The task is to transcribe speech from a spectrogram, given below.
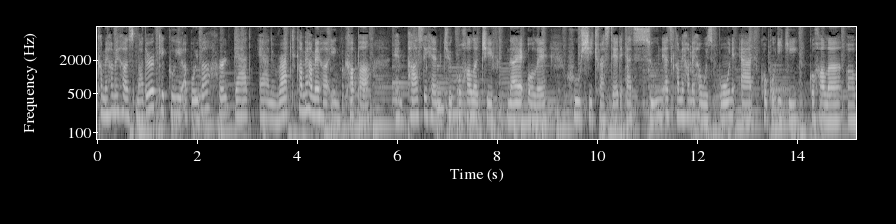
Kamehameha's mother, Kekuiapoiwa, heard that and wrapped Kamehameha in kapa and passed him to Kohala chief Naeole, who she trusted as soon as Kamehameha was born at Kokoiki, Kohala of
